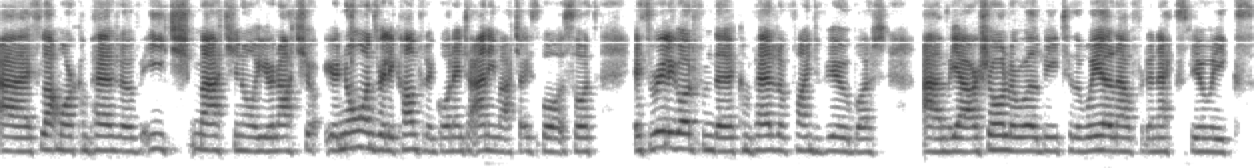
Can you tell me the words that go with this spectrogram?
uh, it's a lot more competitive. Each match, you know, you're not sure, you're no one's really confident going into any match, I suppose. So it's it's really good from the competitive point of view. But um, yeah, our shoulder will be to the wheel now for the next few weeks.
